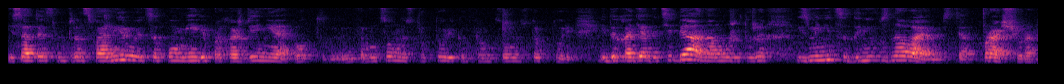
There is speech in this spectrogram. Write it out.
и, соответственно, трансформируется по мере прохождения от информационной структуры к информационной структуре. И доходя до тебя, она может уже измениться до неузнаваемости от пращура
